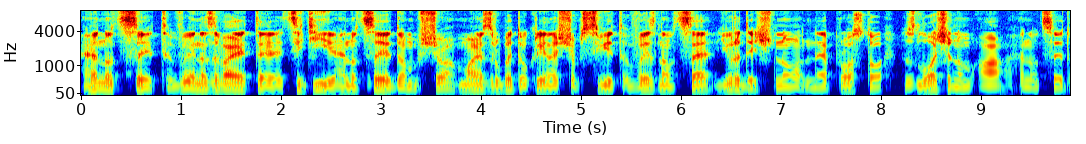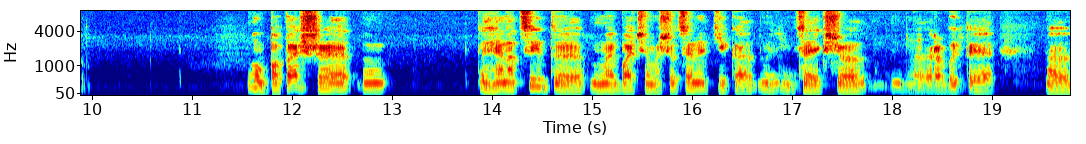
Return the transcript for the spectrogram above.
геноцид. Ви називаєте ці дії геноцидом. Що має зробити Україна, щоб світ визнав це юридично, не просто злочином, а геноцидом? Ну, по-перше, геноцид, е, ми бачимо, що це не тільки це, якщо робити е,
